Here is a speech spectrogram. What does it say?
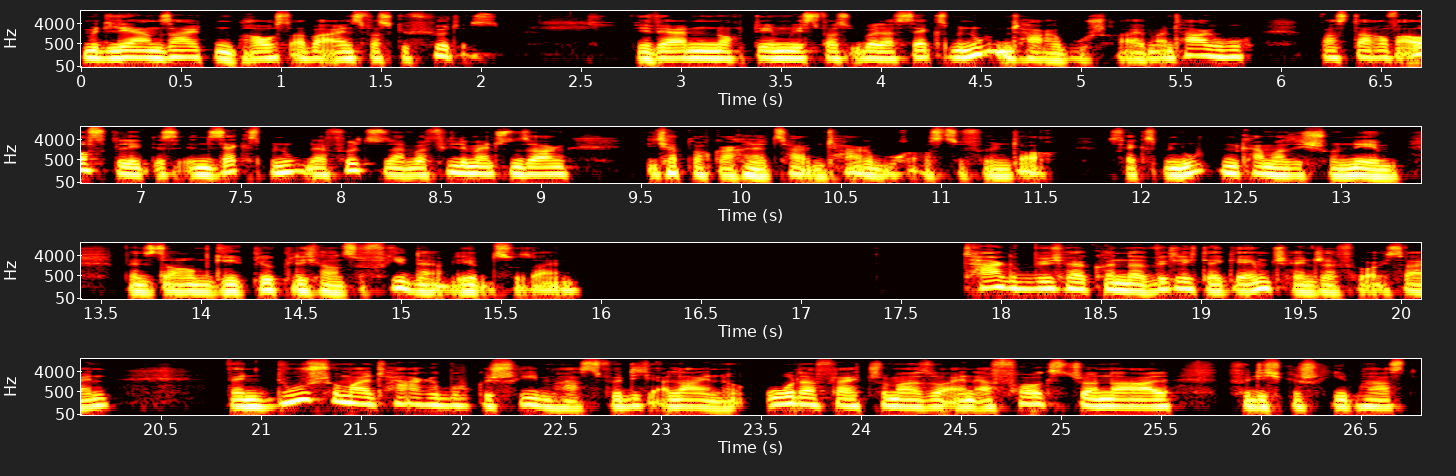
mit leeren Seiten, brauchst aber eins, was geführt ist. Wir werden noch demnächst was über das Sechs-Minuten-Tagebuch schreiben. Ein Tagebuch, was darauf ausgelegt ist, in sechs Minuten erfüllt zu sein. Weil viele Menschen sagen, ich habe doch gar keine Zeit, ein Tagebuch auszufüllen. Doch, sechs Minuten kann man sich schon nehmen, wenn es darum geht, glücklicher und zufriedener im Leben zu sein. Tagebücher können da wirklich der Gamechanger für euch sein. Wenn du schon mal Tagebuch geschrieben hast für dich alleine oder vielleicht schon mal so ein Erfolgsjournal für dich geschrieben hast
